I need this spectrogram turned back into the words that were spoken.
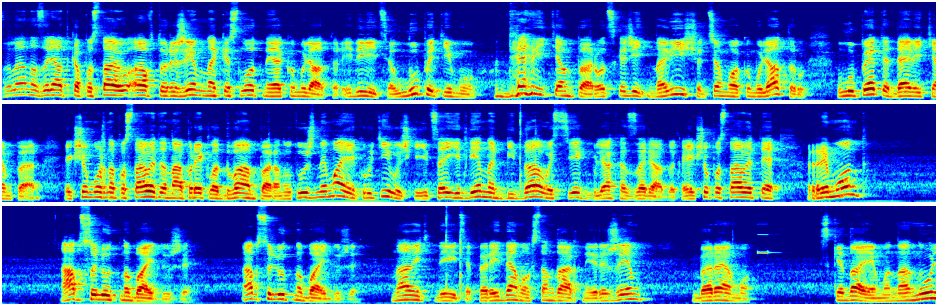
Зелена зарядка поставив авторежим на кислотний акумулятор. І дивіться, лупить йому 9 ампер. От скажіть, навіщо цьому акумулятору лупити 9 ампер? Якщо можна поставити, наприклад, 2 ампера, ну тут ж немає крутілочки, і це єдина біда ось цих бляха зарядок. А якщо поставити ремонт, абсолютно байдуже. Абсолютно байдуже. Навіть дивіться, перейдемо в стандартний режим, беремо, скидаємо на 0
